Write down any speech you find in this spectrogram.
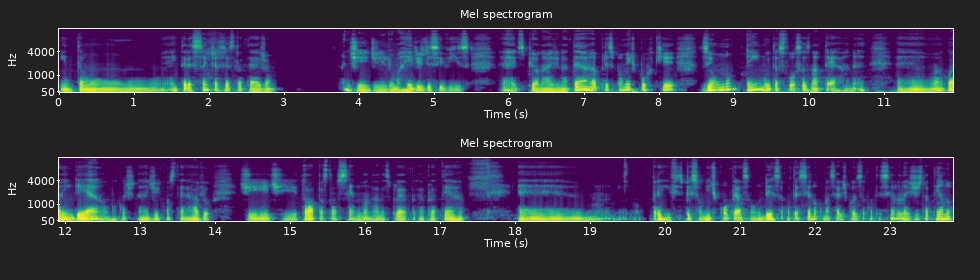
Então é interessante essa estratégia de, de, de, uma rede de civis é, de espionagem na Terra, principalmente porque Zeon não tem muitas forças na Terra, né? É, agora em guerra, uma quantidade considerável de, de tropas estão sendo mandadas para a Terra, é, pra, especialmente com a Operação Odessa acontecendo, com uma série de coisas acontecendo, né? A gente está tendo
